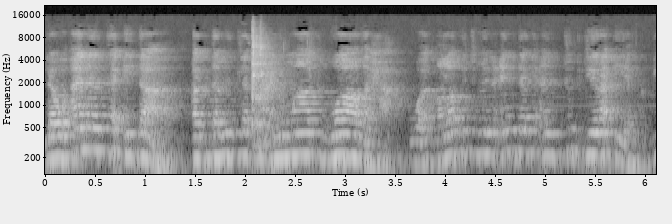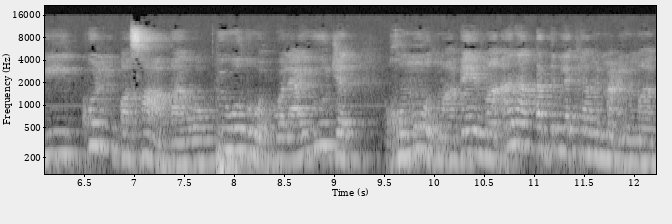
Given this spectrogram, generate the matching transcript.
لو أنا كإدارة قدمت لك معلومات واضحة وطلبت من عندك أن تبدي رأيك بكل بساطة وبوضوح ولا يوجد غموض ما بين ما أنا أقدم لك من معلومات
